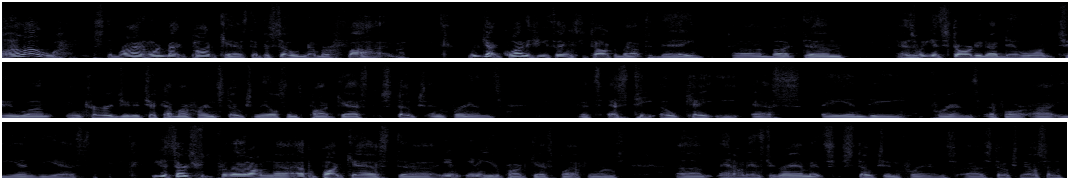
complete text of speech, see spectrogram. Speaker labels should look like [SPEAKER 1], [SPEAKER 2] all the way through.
[SPEAKER 1] Well, hello. It's the Brian Hornback Podcast, episode number five. We've got quite a few things to talk about today, uh, but um, as we get started, I do want to uh, encourage you to check out my friend Stokes Nielsen's podcast, Stokes and Friends. It's S T O K E S A N D Friends, F R I E N D S. You can search for, that on uh, Apple Podcast, uh, in, any of your podcast platforms. Um, and on Instagram, it's Stokes and Friends. Uh, Stokes Nelson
